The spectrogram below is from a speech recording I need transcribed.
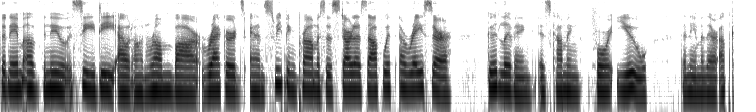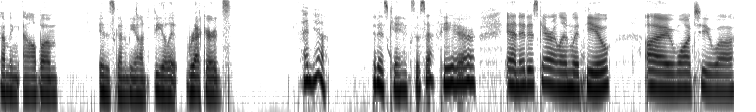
The name of the new CD out on Rumbar Records. And Sweeping Promises start us off with Eraser. Good Living is coming for you. The name of their upcoming album. It is going to be on Feel It Records. And yeah, it is KXSF here, and it is Carolyn with you. I want to uh,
